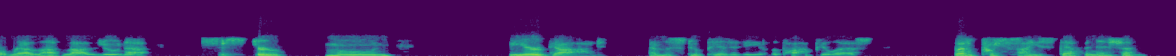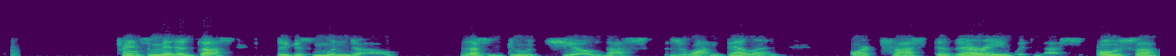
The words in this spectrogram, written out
sorella la luna, sister moon, fear God and the stupidity of the populace. But a precise definition, transmitted thus Sigismundo, thus Duccio, thus Bellin, or Trastevere with la sposa,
